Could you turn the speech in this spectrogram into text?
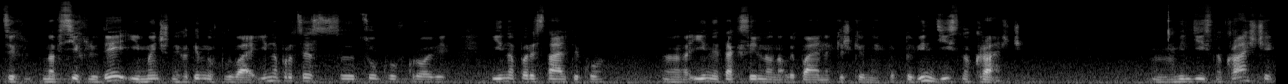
цих, на всіх людей і менш негативно впливає і на процес цукру в крові, і на перистальтику, е, і не так сильно налипає на кишківник. Тобто він дійсно кращий. Він дійсно кращий,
